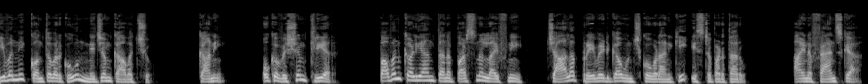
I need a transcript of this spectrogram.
ఇవన్నీ కొంతవరకు నిజం కావచ్చు. కాని ఒక విషయం క్లియర్. పవన్ కళ్యాణ్ తన పర్సనల్ లైఫ్ని చాలా ప్రైవేట్గా ఉంచుకోవడానికి ఇష్టపడతారు. ఆయన ఫ్యాన్స్గా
